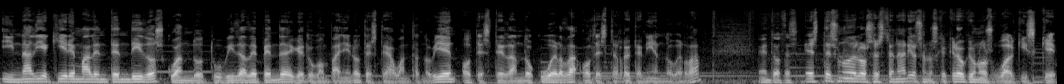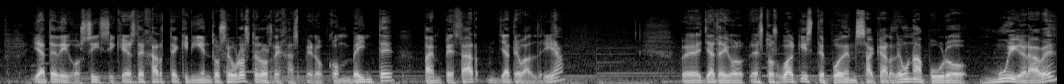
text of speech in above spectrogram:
y nadie quiere malentendidos cuando tu vida depende de que tu compañero te esté aguantando bien o te esté dando cuerda o te esté reteniendo, ¿verdad? Entonces, este es uno de los escenarios en los que creo que unos walkies, que ya te digo, sí, si quieres dejarte 500 euros te los dejas, pero con 20, para empezar, ya te valdría. Eh, ya te digo, estos walkies te pueden sacar de un apuro muy grave.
